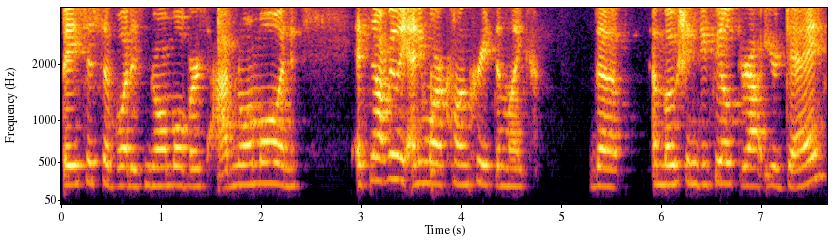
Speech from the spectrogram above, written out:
basis of what is normal versus abnormal. And it's not really any more concrete than like the emotions you feel throughout your day.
